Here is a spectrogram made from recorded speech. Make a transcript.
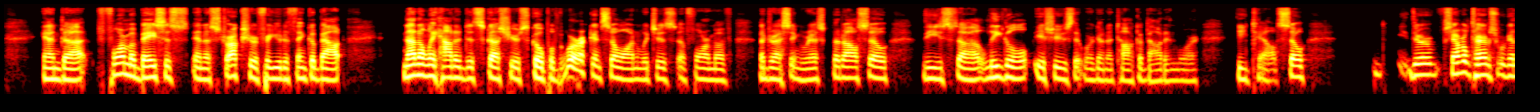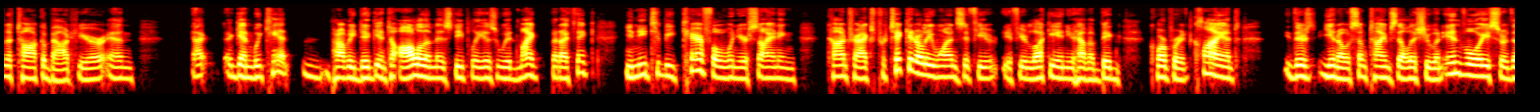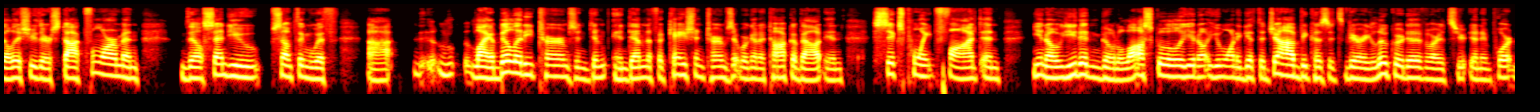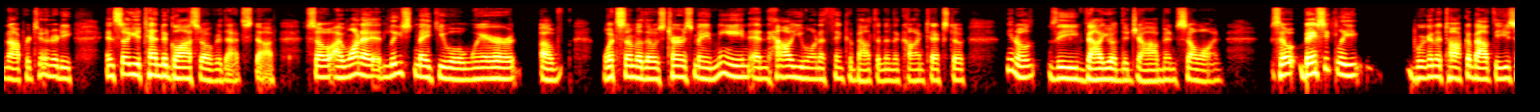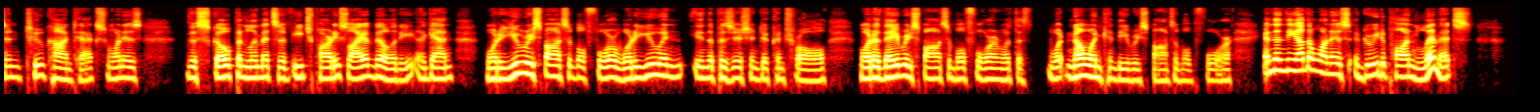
and uh, form a basis and a structure for you to think about not only how to discuss your scope of work and so on, which is a form of addressing risk, but also these uh, legal issues that we're going to talk about in more detail. So there are several terms we're going to talk about here. And I, again, we can't probably dig into all of them as deeply as we'd like, but I think you need to be careful when you're signing contracts, particularly ones if you if you're lucky and you have a big corporate client. There's, you know, sometimes they'll issue an invoice or they'll issue their stock form and they'll send you something with uh, liability terms and indemnification terms that we're going to talk about in six point font. And you know you didn't go to law school you know you want to get the job because it's very lucrative or it's an important opportunity. And so you tend to gloss over that stuff. So i want to at least make you aware of what some of those terms may mean and how you want to think about them in the context of you know, the value of the job and so on. So basically, we're going to talk about these in two contexts. One is the scope and limits of each party's liability. Again, what are you responsible for? What are you in, in the position to control? What are they responsible for and what the what no one can be responsible for? And then the other one is agreed upon limits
